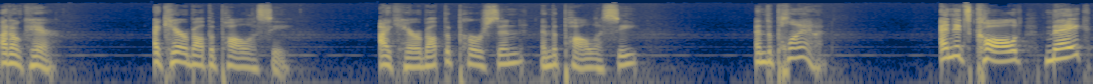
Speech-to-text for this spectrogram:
I don't care. I care about the policy. I care about the person and the policy and the plan. And it's called Make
